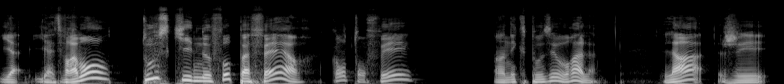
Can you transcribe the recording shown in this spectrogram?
y, a, y a vraiment tout ce qu'il ne faut pas faire quand on fait un exposé oral. Là, j'ai.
